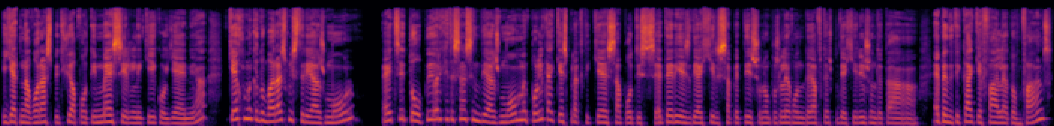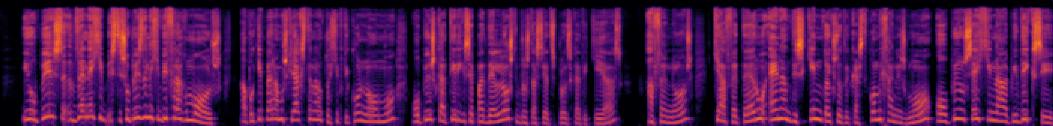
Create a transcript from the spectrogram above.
για την αγορά σπιτιού από τη μέση ελληνική οικογένεια και έχουμε και τον παράσι πληστηριασμού, έτσι, το οποίο έρχεται σε ένα συνδυασμό με πολύ κακές πρακτικές από τις εταιρείες διαχείρισης απαιτήσεων, όπως λέγονται αυτές που διαχειρίζονται τα επενδυτικά κεφάλαια των funds, οι οποίες δεν έχει, στις οποίες δεν έχει μπει φραγμός. Από εκεί πέρα όμως φτιάξτε ένα τοχεπτικό νόμο, ο οποίος κατήργησε παντελώς την προστασία της πρώτης κατοικίας, αφενός και αφετέρου έναν δυσκίνητο εξωδικαστικό μηχανισμό ο οποίος έχει να επιδείξει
